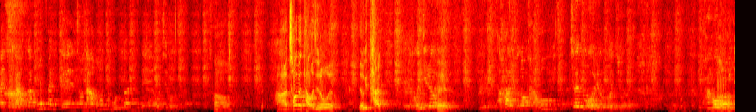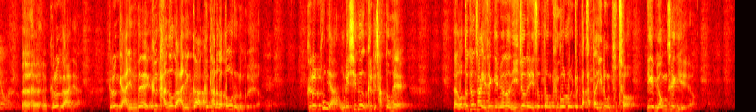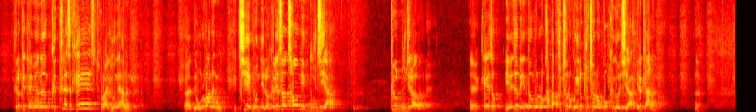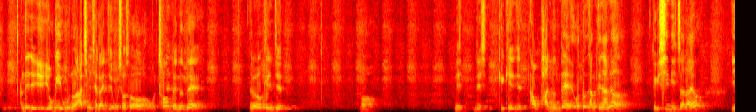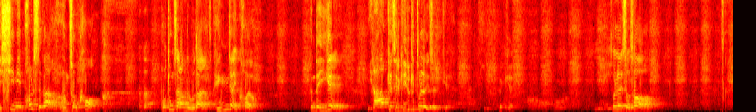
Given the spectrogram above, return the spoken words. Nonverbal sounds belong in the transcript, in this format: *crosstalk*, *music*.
아, 아 호흡할 때 저는 아무것도 모르고 하는데 어지러웠어요. 어. 아, 처음엔 다 어지러워요. 여기 다, 어지러워. 네. 네. 아 이거 과호흡이잖아요. 저도 어려웠죠. 음. 광호흡이냐고. 아. *laughs* 그런 거 아니야. 그런 게 아닌데 그 단어가 아니까 그 단어가 떠오르는 거예요. 네. 그럴 뿐이야. 우리 식은 그렇게 작동해. 어떤 현상이 생기면은 이전에 있었던 그걸로 이렇게 딱 갖다 이름을 붙여. 이게 명색이에요. 그렇게 되면은 그 틀에서 계속 돌아, 윤회하는 거예요. 그러니까 올바른 지혜 못 잃어. 그래서 처음이 무지야. 그걸 무지라고 그래. 예, 계속 예전에 있던 걸로 갖다 붙여놓고, 이름 붙여놓고 그것이야. 이렇게 하는 거. 예. 근데 이제 여기 오늘 아침에 제가 이제 오셔서 처음 뵀는데, 이렇게 이제, 어, 이제 이렇게 이제 한번 봤는데 어떤 상태냐면 여기 심이 있잖아요. 이 심이 펄스가 엄청 커. 보통 사람들보다 굉장히 커요. 근데 이게 이렇게 해서 이렇게 이렇게 뚫려 있어 이렇게 이렇게 뚫려 있어서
